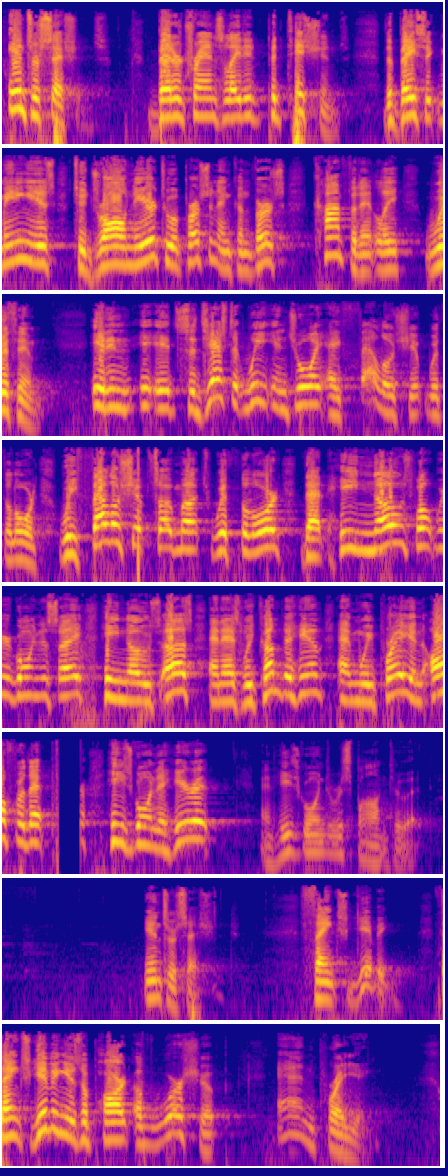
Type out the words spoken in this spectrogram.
Intercessions. Better translated, petitions. The basic meaning is to draw near to a person and converse confidently with him. It, in, it suggests that we enjoy a fellowship with the Lord. We fellowship so much with the Lord that He knows what we're going to say. He knows us. And as we come to Him and we pray and offer that prayer, He's going to hear it and He's going to respond to it. Intercession. Thanksgiving. Thanksgiving is a part of worship and praying.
